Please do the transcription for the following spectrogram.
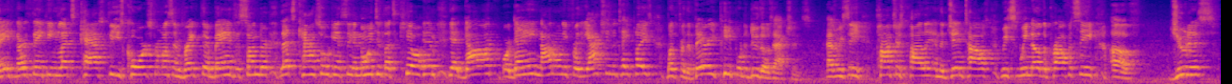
They, they're thinking, let's cast these cords from us and break their bands asunder. Let's counsel against the anointed. Let's kill him. Yet God ordained not only for the action to take place, but for the very people to do those actions. As we see Pontius Pilate and the Gentiles, we, we know the prophecy of Judas.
